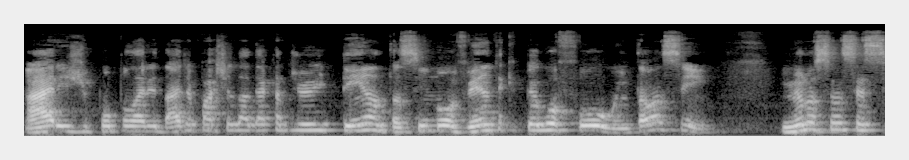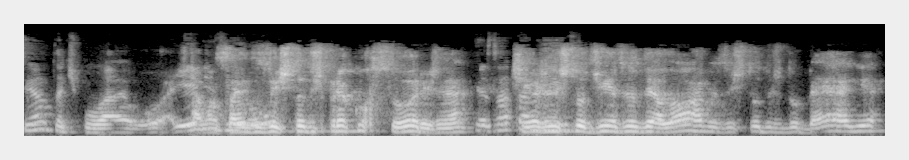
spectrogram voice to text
áreas de popularidade a partir da década de 80, assim, 90 que pegou fogo. Então, assim, em 1960, tipo, estavam saindo os estudos precursores, né? Exatamente. Tinha os estudinhos do Delorme, os estudos do Berger.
